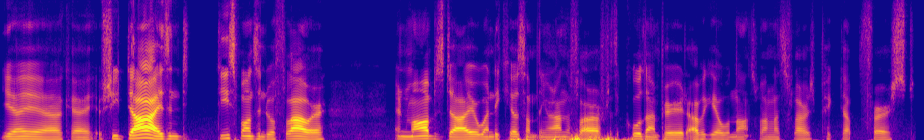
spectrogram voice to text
yeah, okay. If she dies and despawns into a flower, and mobs die or when to kill something around the flower after the cooldown period, Abigail will not spawn unless flower is picked up first.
